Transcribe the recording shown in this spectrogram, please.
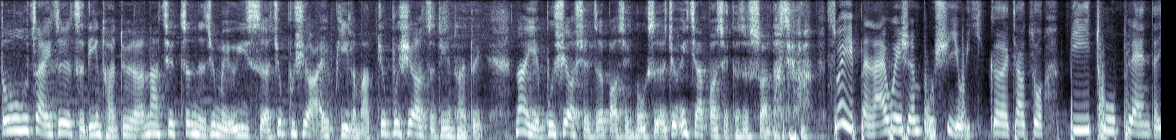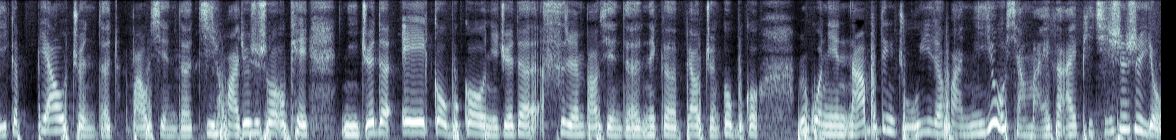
都在这个指定团队了，那就真的就没有意思了，就不需要 IP 了嘛，就不需要指定团队，那也不需要选择保险公司，就一家保险公司算了，对吧？所以本来卫生部是有一个叫做 B two plan 的一个标准的保险的计划，就是说 OK，你觉得 A 够不够？你觉得私人保险的那个标准够不够？如果你拿不定主意的话，你又想买一个 IP。其实是有，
